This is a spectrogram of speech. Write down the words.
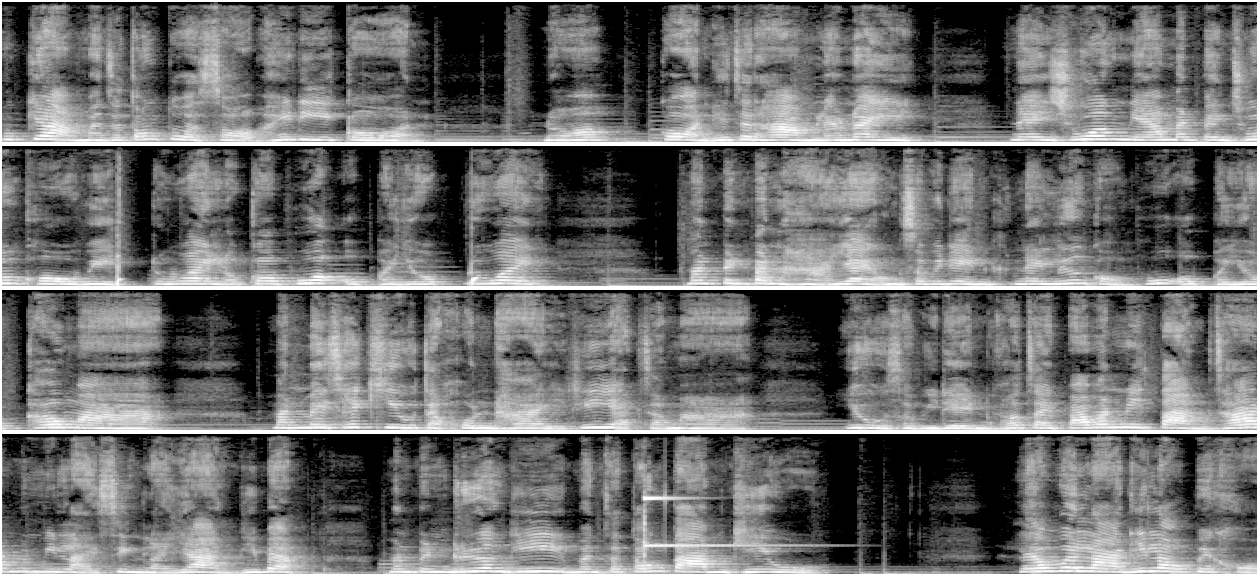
ทุกอย่างมันจะต้องตรวจสอบให้ดีก่อนเนาะก่อนที่จะทำแล้วใน ในช่วงนี้มันเป็นช่วงโควิดด้วยแล้วก็พวกอพยพด้วย มันเป็นปัญหาใหญ่ของสวีเดนในเรื่องของผู้อพยพเข้ามา มันไม่ใช่คิวแต่คนไทยที่อยากจะมาอยู่สวีเดนเข้าใจปะมันมีต่างชาติมันมีหลายสิ่งหลายอย่างที่แบบ มันเป็นเรื่องที่มันจะต้องตามคิว แล้วเวลาที่เราไปขอ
